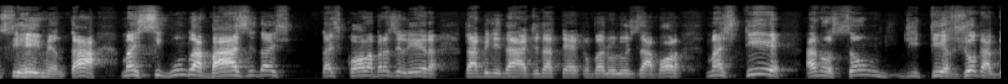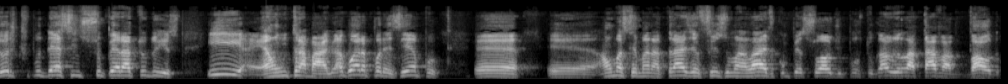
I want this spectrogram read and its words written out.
se reinventar, mas segundo a base das, da escola brasileira, da habilidade, da técnica, valorizar a bola, mas ter a noção de ter jogadores que pudessem superar tudo isso. E é um trabalho. Agora, por exemplo, é, é, há uma semana atrás eu fiz uma live com o pessoal de Portugal e lá estava Valdo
